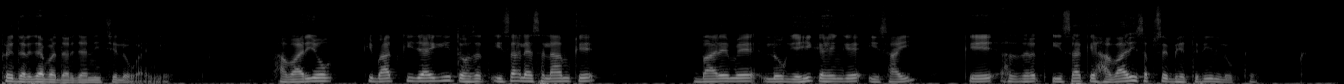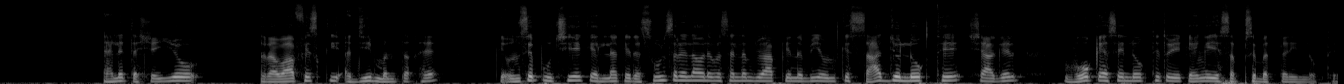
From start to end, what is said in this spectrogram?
پھر درجہ بدرجہ نیچے لوگ آئیں گے۔ ہواریوں کی بات کی جائے گی تو حضرت عیسیٰ علیہ السلام کے بارے میں لوگ یہی کہیں گے، عیسائی، کہ حضرت عیسیٰ کے ہواری سب سے بہترین لوگ تھے۔ اہل تشیع روافظ کی عجیب منطق ہے کہ ان سے پوچھئے کہ اللہ کے رسول صلی اللہ علیہ وسلم جو آپ کے نبی ہیں، ان کے ساتھ جو لوگ تھے شاگرد، وہ کیسے لوگ تھے؟ تو یہ کہیں گے یہ سب سے بدترین لوگ تھے۔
